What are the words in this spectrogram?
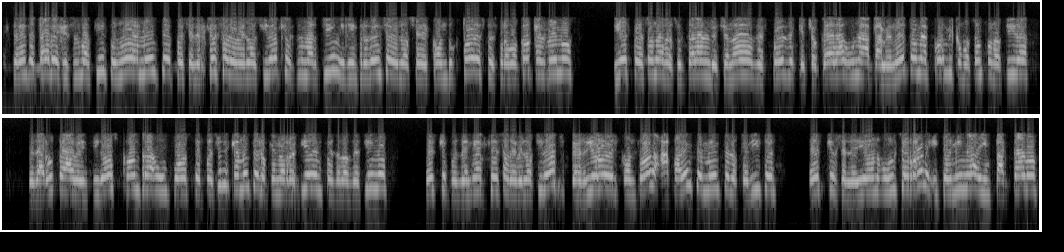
Excelente tarde, Jesús Martín. Pues nuevamente, pues el exceso de velocidad, Jesús Martín, y la imprudencia de los eh, conductores, pues provocó que al menos 10 personas resultaron lesionadas después de que chocara una camioneta, una combi como son conocidas de la ruta 22 contra un poste. Pues únicamente lo que nos refieren pues de los vecinos es que pues venía exceso de velocidad, perdió el control, aparentemente lo que dicen es que se le dieron un cerrón y termina impactado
